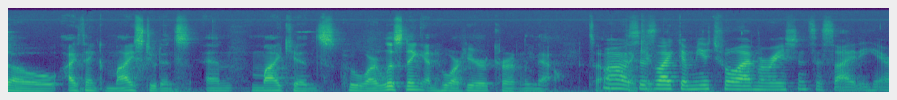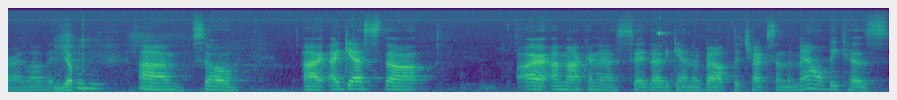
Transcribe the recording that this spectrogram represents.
So I thank my students and my kids who are listening and who are here currently now. So Oh, thank this you. is like a mutual admiration society here. I love it. yep. Um, so I, I guess the I, I'm not going to say that again about the checks in the mail because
